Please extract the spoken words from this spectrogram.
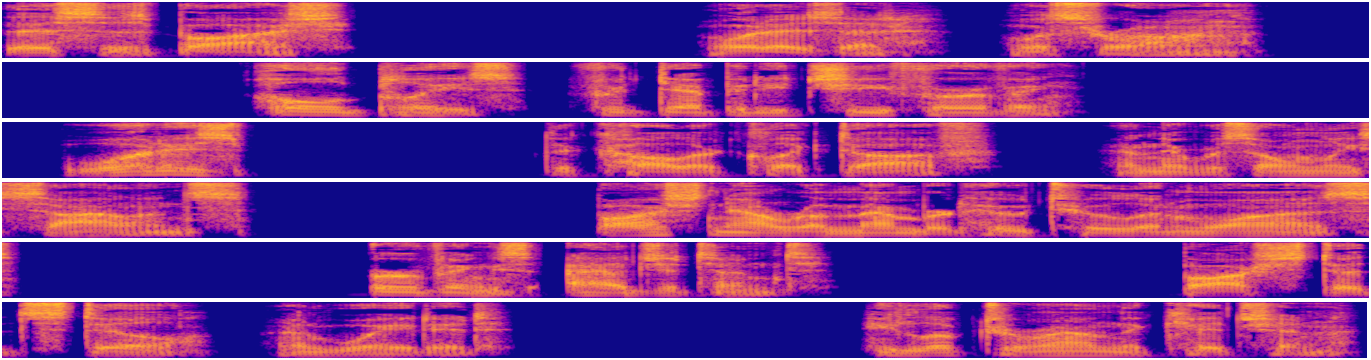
This is Bosch. What is it? What's wrong? Hold, please, for Deputy Chief Irving. What is. The caller clicked off, and there was only silence. Bosch now remembered who Tulin was Irving's adjutant. Bosch stood still and waited. He looked around the kitchen.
